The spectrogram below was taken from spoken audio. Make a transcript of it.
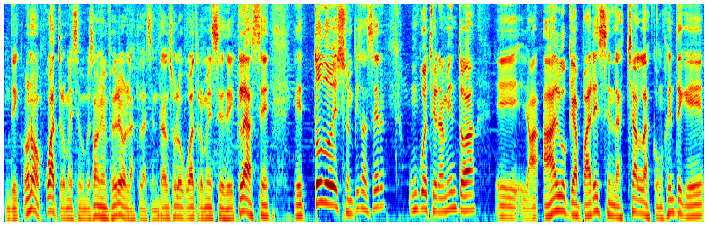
de. o no, cuatro meses, empezaron en febrero las clases, en tan solo cuatro meses de clase. Eh, todo eso empieza a ser un cuestionamiento eh, a, algo que aparece en las charlas con gente que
